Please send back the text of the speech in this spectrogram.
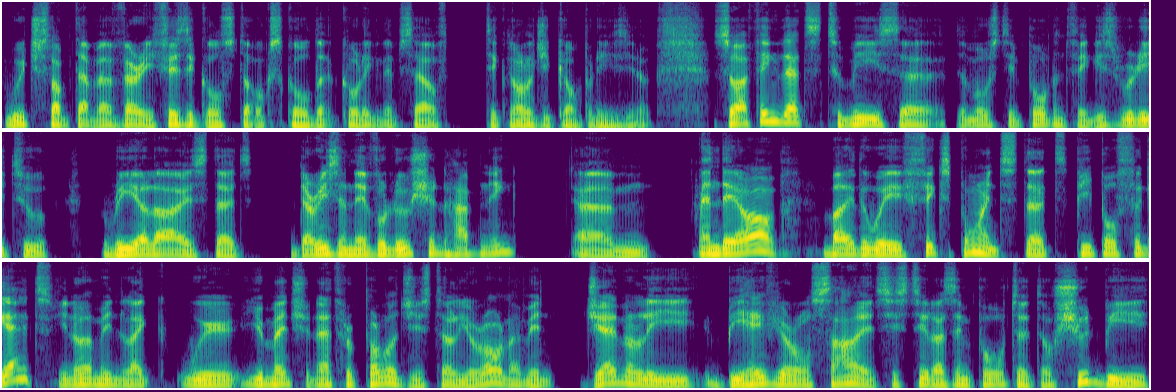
which sometimes are very physical stocks called calling themselves technology companies. You know, so I think that's to me is uh, the most important thing is really to realize that there is an evolution happening. Um, and there are, by the way, fixed points that people forget. You know, I mean, like we you mentioned anthropologists earlier on. I mean, generally, behavioral science is still as important, or should be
